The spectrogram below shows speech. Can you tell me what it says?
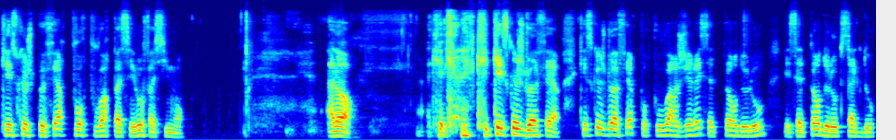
qu'est-ce que je peux faire pour pouvoir passer l'eau facilement? Alors, qu'est-ce que je dois faire? Qu'est-ce que je dois faire pour pouvoir gérer cette peur de l'eau et cette peur de l'obstacle d'eau?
